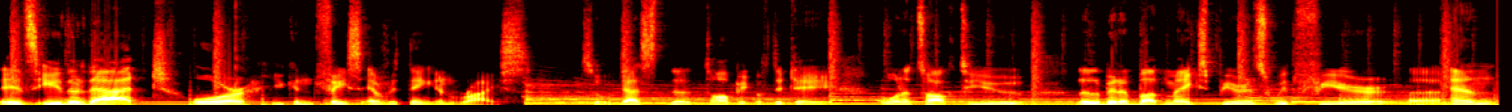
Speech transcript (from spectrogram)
It's either that or you can face everything and rise. So that's the topic of the day. I want to talk to you a little bit about my experience with fear uh, and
